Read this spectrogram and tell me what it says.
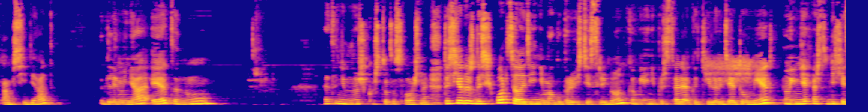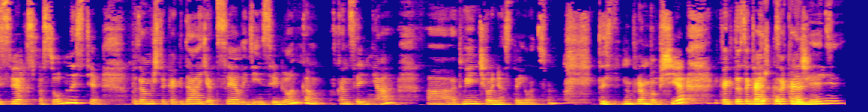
там сидят. Для меня это, ну, это немножко что-то сложное. То есть я даже до сих пор целый день не могу провести с ребенком. Я не представляю, какие люди это умеют. И мне кажется, у них есть сверхспособности, потому что когда я целый день с ребенком, в конце дня а, от меня ничего не остается. То есть, ну прям вообще, когда заканчивается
